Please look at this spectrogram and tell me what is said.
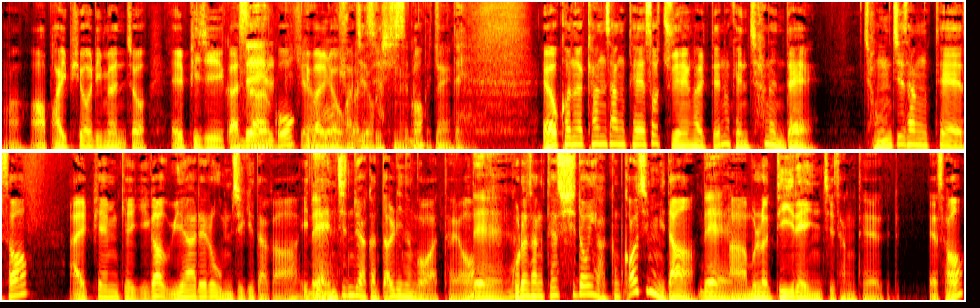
어, 아, bi-fuel이면 저 LPG 가스하고 LPG 하고 휘발유 같이 쓰시는 거. 네. 네. 에어컨을 켠 상태에서 주행할 때는 괜찮은데 정지 상태에서 RPM 계기가 위아래로 움직이다가 이때 네. 엔진도 약간 떨리는 것 같아요. 네. 그런 상태에서 시동이 가끔 꺼집니다. 네. 아, 물론 D range 상태에서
